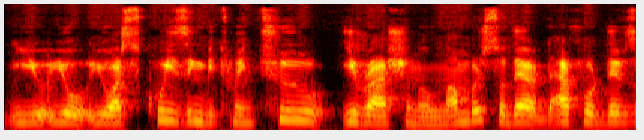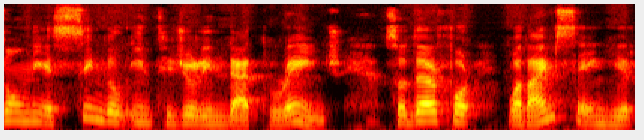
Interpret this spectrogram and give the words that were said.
you, you you are squeezing between two irrational numbers. So there therefore there's only a single integer in that range. So therefore what i'm saying here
